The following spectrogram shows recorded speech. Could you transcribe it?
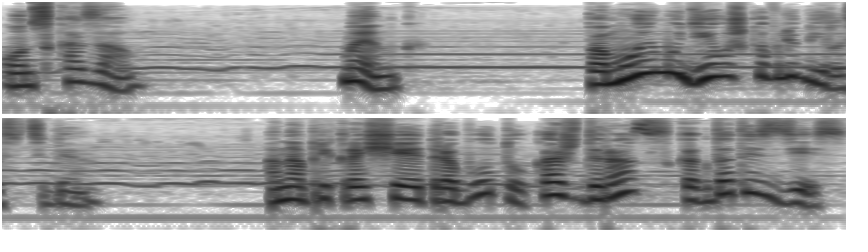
Он сказал, «Мэнк, по-моему, девушка влюбилась в тебя». Она прекращает работу каждый раз, когда ты здесь,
